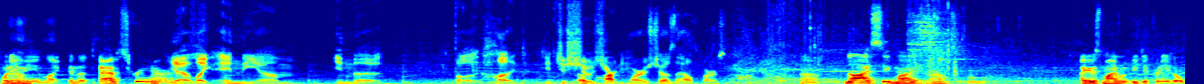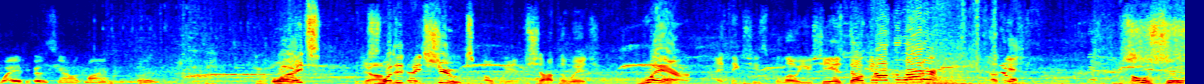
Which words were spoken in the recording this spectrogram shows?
What do you Yeah. mean? Like in the tab screen or? Yeah, like in the um in the the HUD, it just Shows shows your name. where it shows the health bars. Oh. No, I see mine. Oh. I guess mine would be different either way because you know it's mine. But what? What did I shoot? A witch. Shot the witch. Where? I think she's below you. She is. Don't get off the ladder! Okay. oh shit!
